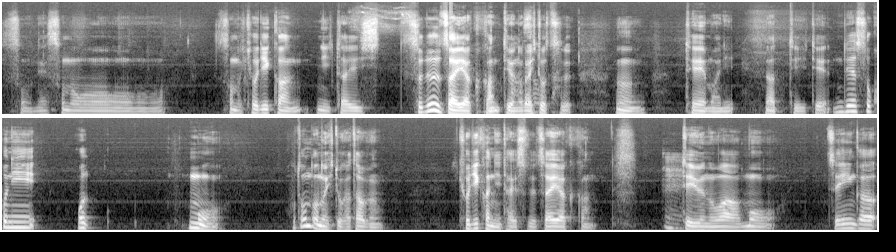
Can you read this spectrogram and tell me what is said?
そうね。そのその距離感に対する罪悪感っていうのが一あつうんテーマになっていてでそこにおもうほとんどの人が多分距離感に対する罪悪感うんっていうのはもう全員が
